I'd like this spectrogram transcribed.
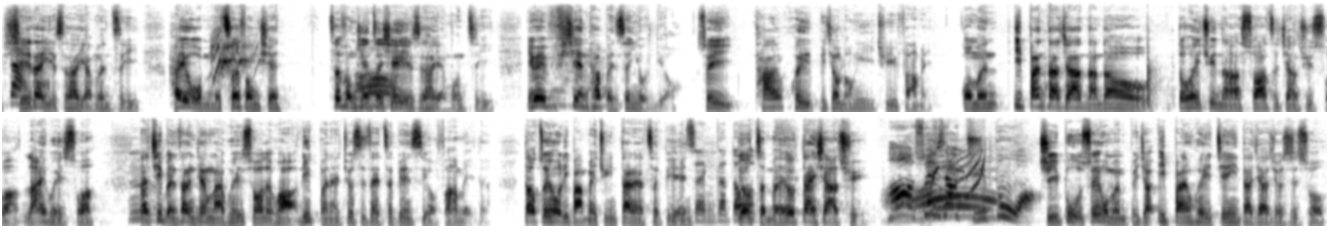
鞋带也是它养分之一，还有我们的车缝线，车缝线这些也是它养分之一。因为线它本身有油，所以它会比较容易去发霉。我们一般大家拿到都会去拿刷子这样去刷，来回刷。那基本上你这样来回刷的话，你本来就是在这边是有发霉的，到最后你把霉菌带在这边，整个都又怎么又带下去？哦，所以是要局部哦。局部，所以我们比较一般会建议大家就是说，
